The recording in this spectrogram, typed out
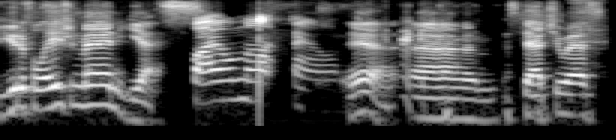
beautiful Asian man, yes. file not found." Yeah, um, statuesque,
